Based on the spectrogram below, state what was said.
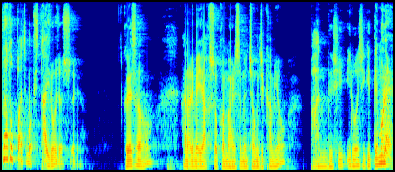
하나도 빠짐없이 다 이루어졌어요. 그래서 하나님의 약속과 말씀은 정직하며 반드시 이루어지기 때문에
